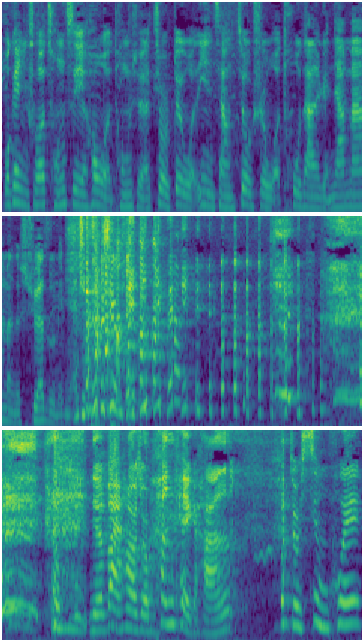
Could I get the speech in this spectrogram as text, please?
我跟你说，从此以后，我同学就是对我的印象就是我吐在了人家妈妈的靴子里面，这就是唯一的。你的外号就是 Pancake 韩，就是幸亏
